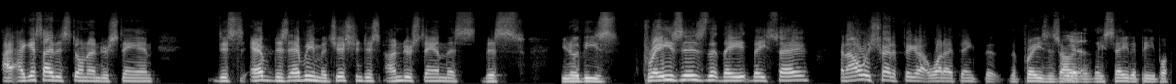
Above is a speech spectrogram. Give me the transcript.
I, I guess I just don't understand just ev- does every magician just understand this this you know these phrases that they they say? And i always try to figure out what i think that the phrases are yeah. that they say to people.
